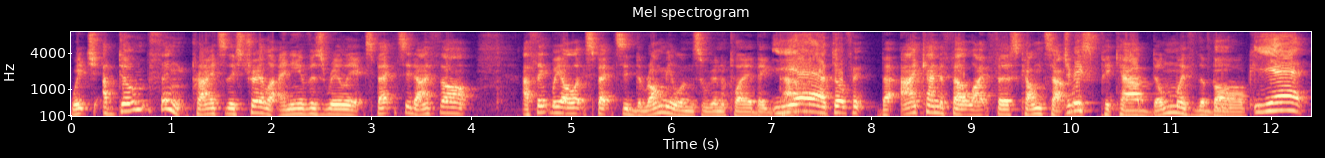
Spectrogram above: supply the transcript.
which I don't think prior to this trailer any of us really expected. I thought, I think we all expected the Romulans were going to play a big part. Yeah, I don't think. But I kind of felt like First Contact was Picard done with the Borg. Yeah,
